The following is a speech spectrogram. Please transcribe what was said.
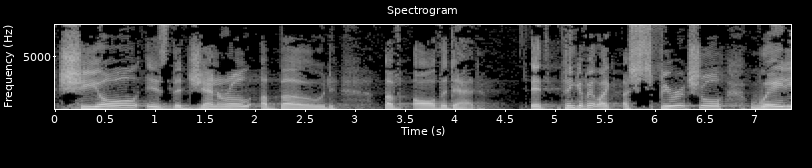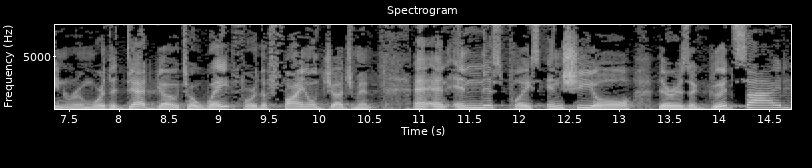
Sheol is the general abode of all the dead. It, think of it like a spiritual waiting room where the dead go to wait for the final judgment. And, and in this place, in Sheol, there is a good side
